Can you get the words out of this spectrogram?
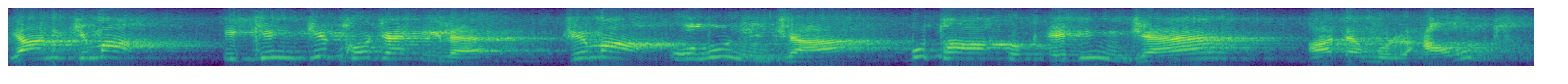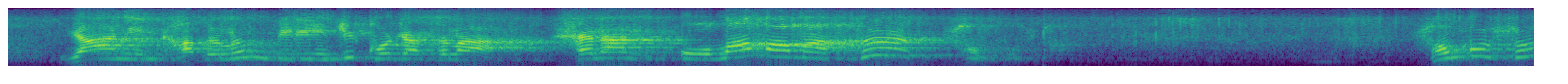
Yani cima. ikinci koca ile cima olunca, bu tahakkuk edince ademul avd yani kadının birinci kocasına helal olamaması son buldu. Son bulsun.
